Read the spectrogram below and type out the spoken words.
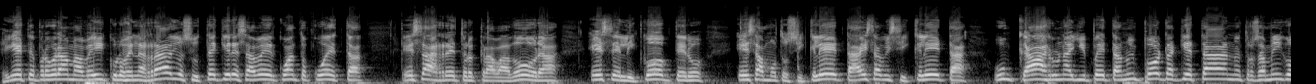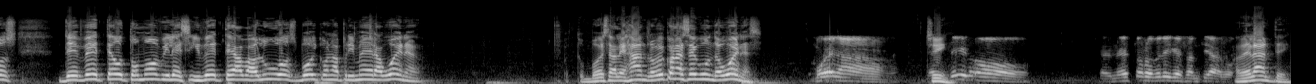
en este programa Vehículos en la Radio. Si usted quiere saber cuánto cuesta esa retroexcavadora, ese helicóptero, esa motocicleta, esa bicicleta, un carro, una jipeta, no importa, aquí están nuestros amigos de VT Automóviles y VT Avalúos. Voy con la primera, buena. Tumbó ese Alejandro, voy con la segunda, buenas. Buena. Sí. Ernesto Rodríguez Santiago. Adelante.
